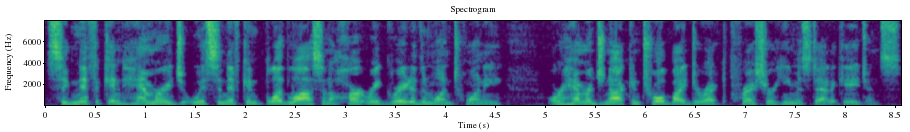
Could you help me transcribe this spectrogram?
significant hemorrhage with significant blood loss and a heart rate greater than 120, or hemorrhage not controlled by direct pressure hemostatic agents.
